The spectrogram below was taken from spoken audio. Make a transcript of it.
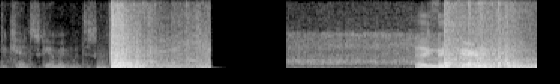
You can't scare me with this. I think they scared him.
